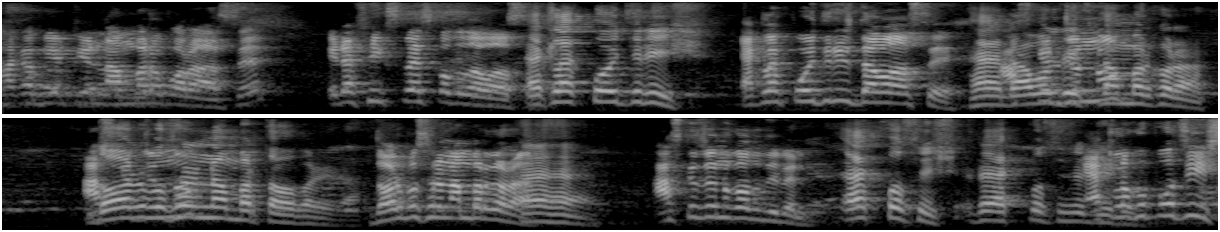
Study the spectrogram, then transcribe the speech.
ঢাকা বিআরটি এর নাম্বারও করা আছে। এটা ফিক্স প্রাইস কত দেওয়া আছে? এক লাখ পঁয়ত্রিশ। এক লাখ পঁয়ত্রিশ দেওয়া আছে। হ্যাঁ ডাবল ডিস্ক নাম্বার করা। দশ? বছরের নাম্বার তাও পারে দশ বছরের নাম্বার করা? হ্যাঁ হ্যাঁ। আজকের জন্য কত দিবেন? এক পঁচিশ এটা এক পঁচিশ এক লক্ষ পঁচিশ?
